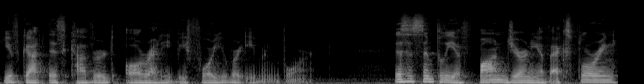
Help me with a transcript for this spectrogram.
you've got this covered already before you were even born. This is simply a fun journey of exploring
